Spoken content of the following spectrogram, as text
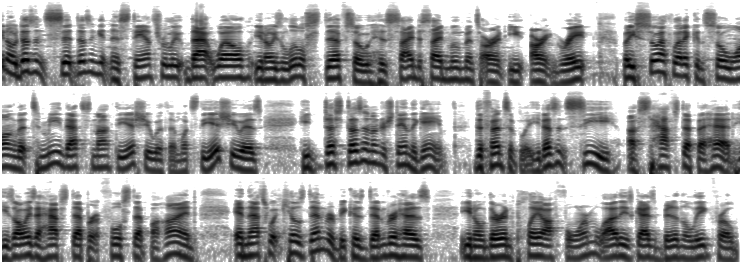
You know, doesn't sit, doesn't get in his stance really that well. You know, he's a little stiff, so his side to side movements aren't aren't great. But he's so athletic and so long that to me, that's not the issue with him. What's the issue is he just doesn't understand the game defensively. He doesn't see a half step ahead. He's always a half step or a full step behind, and that's what kills Denver because Denver has, you know, they're in playoff form. A lot of these guys have been in the league for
